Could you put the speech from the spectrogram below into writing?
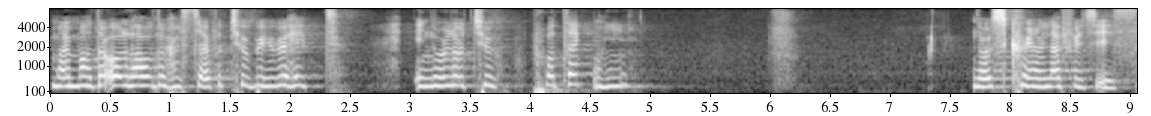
My mother allowed herself to be raped in order to protect me. North Korean refugees,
